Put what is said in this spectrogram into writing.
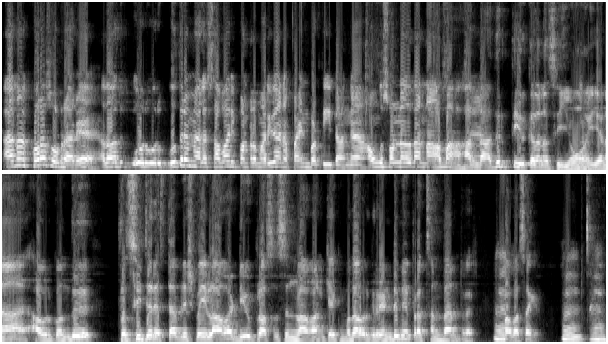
ஆனா குறை சொல்றாரு. அதாவது ஒரு ஒரு குதிரை மேல சவாரி பண்ற மாதிரி தான் என்ன பயன்படுத்திக்கிட்டாங்க. அவங்க சொன்னதுதான் நான் ஆமா அந்த அதிருப்தி இருக்க தானே செய்யும். ஏன்னா அவருக்கு வந்து ப்ரொசீஜர் எஸ்டாப்ளிஷ் பை லாவா டியூ ப்ராசஸ் லாவான்னு கேட்கும்போது அவருக்கு ரெண்டுமே பிரச்சனை தான்றார் பாபா சாஹிப் ம், ம்.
